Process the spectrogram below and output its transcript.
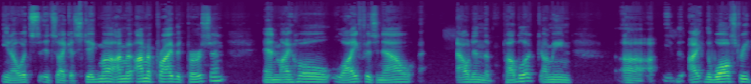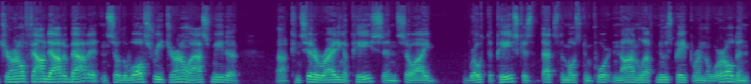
you know, it's it's like a stigma. I'm a I'm a private person, and my whole life is now out in the public. I mean, uh, I the Wall Street Journal found out about it, and so the Wall Street Journal asked me to uh, consider writing a piece, and so I wrote the piece because that's the most important non-left newspaper in the world, and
